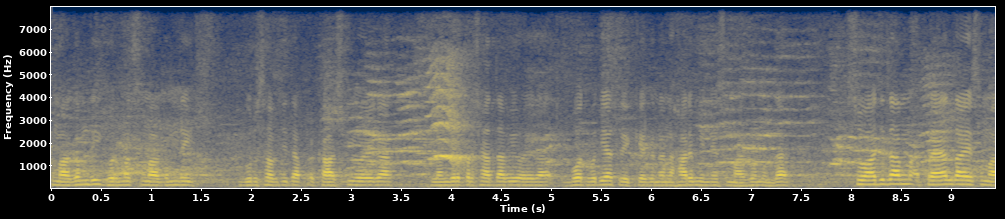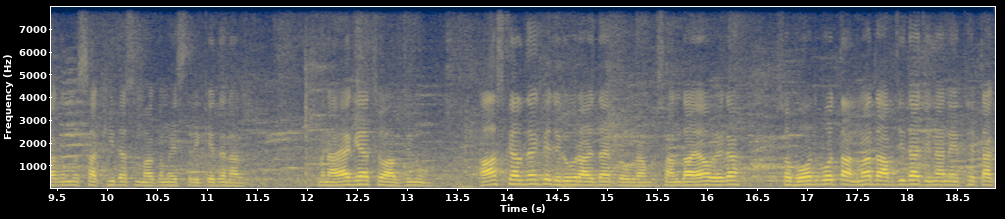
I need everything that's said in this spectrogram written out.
ਸਮਾਗਮ ਦੀ, ਗੁਰਮਤਿ ਸਮਾਗਮ ਦੀ, ਗੁਰੂ ਸਾਹਿਬ ਜੀ ਦਾ ਪ੍ਰਕਾਸ਼ ਵੀ ਹੋਏਗਾ, ਲੰਗਰ ਪ੍ਰਸ਼ਾਦਾ ਵੀ ਹੋਏਗਾ, ਬਹੁਤ ਵਧੀਆ ਤਰੀਕੇ ਦੇ ਨਾਲ ਹਰ ਮਹੀਨੇ ਸਮਾਗਮ ਹੁੰਦਾ ਸੋ ਅੱਜ ਦਾ ਅਪ੍ਰੈਲ ਦਾ ਇਹ ਸਮਾਗਮ, ਵਿਸਾਖੀ ਦਾ ਸਮਾਗਮ ਇਸ ਤਰੀਕੇ ਦੇ ਨਾਲ ਮਨਾਇਆ ਗਿਆ, ਸੋ ਆਪ ਜੀ ਨੂੰ ਆਸ ਕਰਦੇ ਹਾਂ ਕਿ ਜਰੂਰ ਅੱਜ ਦਾ ਇਹ ਪ੍ਰੋਗਰਾਮ ਪਸੰਦ ਆਇਆ ਹੋਵੇਗਾ। ਸੋ ਬਹੁਤ ਬਹੁਤ ਧੰਨਵਾਦ ਆਪ ਜੀ ਦਾ ਜਿਨ੍ਹਾਂ ਨੇ ਇੱਥੇ ਤੱਕ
